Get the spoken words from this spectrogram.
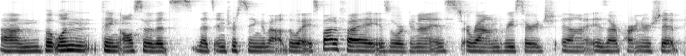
Um, but one thing also that's that's interesting about the way Spotify is organized around research uh, is our partnership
